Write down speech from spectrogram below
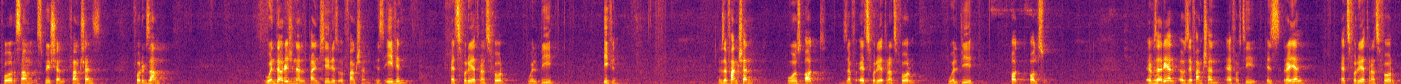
for some special functions. For example, when the original time series or function is even, its Fourier transform will be even. If the function was odd, the, its Fourier transform will be odd also. If the real if the function f of t is real, its Fourier transform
